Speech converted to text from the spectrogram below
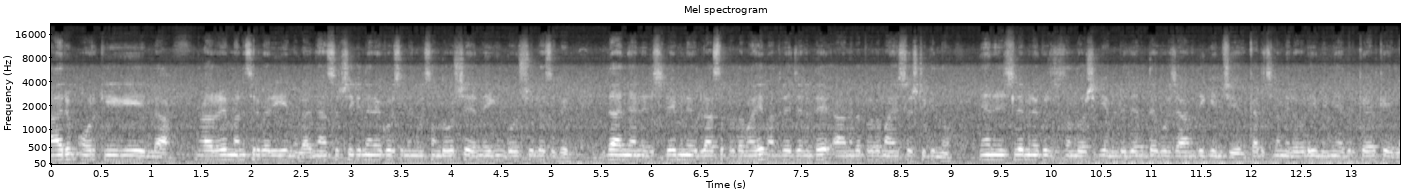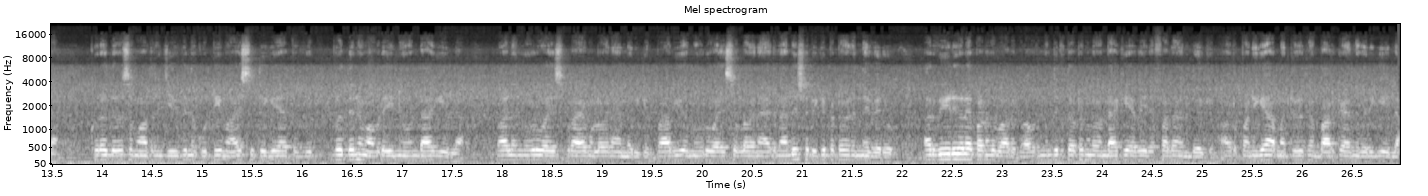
ആരും ഓർക്കുകയില്ല. ആരുടെയും മനസ്സിൽ വരികയുമില്ല. ഞാൻ സൃഷ്ടിക്കുന്നതിനെക്കുറിച്ച് നിങ്ങൾ സന്തോഷം എന്നേക്കും ഘോഷിച്ചുല്ലസിപ്പിൻ ഇതാ ഞാൻ ഇസ്ലേമിനെ ഉല്ലാസപ്രദമായും അതിലെ ജനത്തെ ആനന്ദപ്രദമായും സൃഷ്ടിക്കുന്നു. ഞാൻ ഇസ്ലേമിനെക്കുറിച്ച് സന്തോഷിക്കുകയും എന്റെ ജനത്തെക്കുറിച്ച് ആനന്ദിക്കുകയും ചെയ്യും. കരച്ചിലും നിലവിളിയും ഇനി അതിൽ കേൾക്കില്ല കുറേ ദിവസം മാത്രം ജീവിക്കുന്ന കുട്ടിയും ആയുസ് തികയാത്ത വൃദ്ധനും അവിടെ ഇനി ഉണ്ടാകില്ല ബാലൻ നൂറ് വയസ്സ് പ്രായമുള്ളവനായി മരിക്കും. ഭാവിയോ നൂറ് വയസ്സുള്ളവനായിരുന്നാലും ശപിക്കപ്പെട്ടവനെന്നേ വരൂ. അവർ വീടുകളെ പണിത് പാർക്കും അവർ മുന്തിരിത്തോട്ടങ്ങൾ ഉണ്ടാക്കി അവയുടെ ഫലം അനുഭവിക്കും അവർ പണിക മറ്റൊരുത്തം പാർക്കുക എന്ന് വരികയില്ല.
